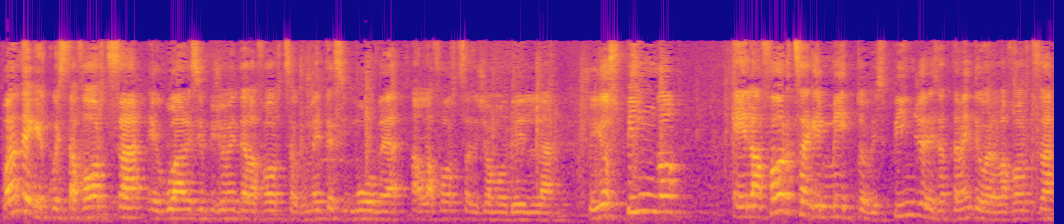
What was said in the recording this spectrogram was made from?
quando è che questa forza è uguale semplicemente alla forza mentre si muove alla forza diciamo del cioè io spingo e la forza che metto per spingere è esattamente qual è la forza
